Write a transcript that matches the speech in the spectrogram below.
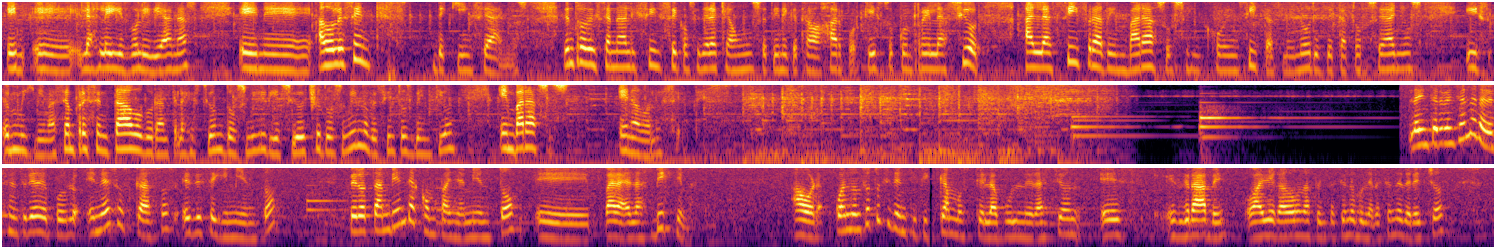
en eh, las leyes bolivianas en eh, adolescentes de 15 años. Dentro de este análisis se considera que aún se tiene que trabajar porque esto con relación a la cifra de embarazos en jovencitas menores de 14 años es mínima. Se han presentado durante la gestión 2018 2.921 embarazos en adolescentes. La intervención de la Defensoría del Pueblo en esos casos es de seguimiento, pero también de acompañamiento eh, para las víctimas. Ahora, cuando nosotros identificamos que la vulneración es, es grave o ha llegado a una afectación de vulneración de derechos,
